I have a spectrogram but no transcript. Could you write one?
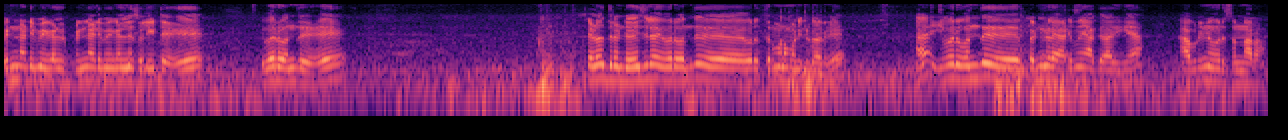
பெண் அடிமைகள் பெண் அடிமைகள்னு சொல்லிட்டு இவர் வந்து எழுபத்தி ரெண்டு வயசில் இவர் வந்து ஒரு திருமணம் பண்ணிக்கிடுவார் இவர் வந்து பெண்களை அடிமையாக்காதீங்க அப்படின்னு இவர் சொன்னாராம்.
